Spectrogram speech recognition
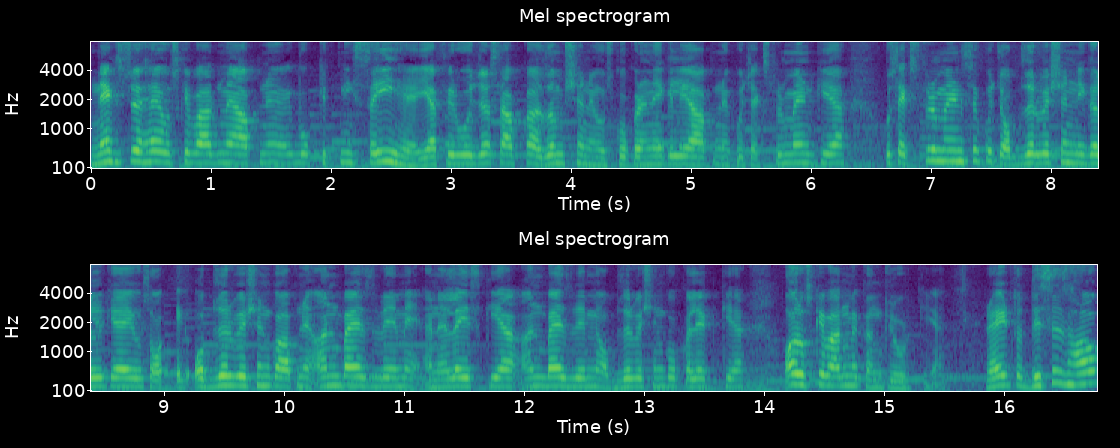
नेक्स्ट जो है, उसके बाद में आपने वो कितनी सही है, या फिर वो जस्ट आपका अजम्पन है, उसको करने के लिए आपने कुछ एक्सपेरिमेंट किया। उस एक्सपेरिमेंट से कुछ ऑब्जर्वेशन निकल के आए, उस ऑब्जर्वेशन को आपने अनबायस वे में एनालाइज किया अनबायस वे में ऑब्जर्वेशन को कलेक्ट किया, और उसके बाद में कंक्लूड किया। राइट तो this is how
